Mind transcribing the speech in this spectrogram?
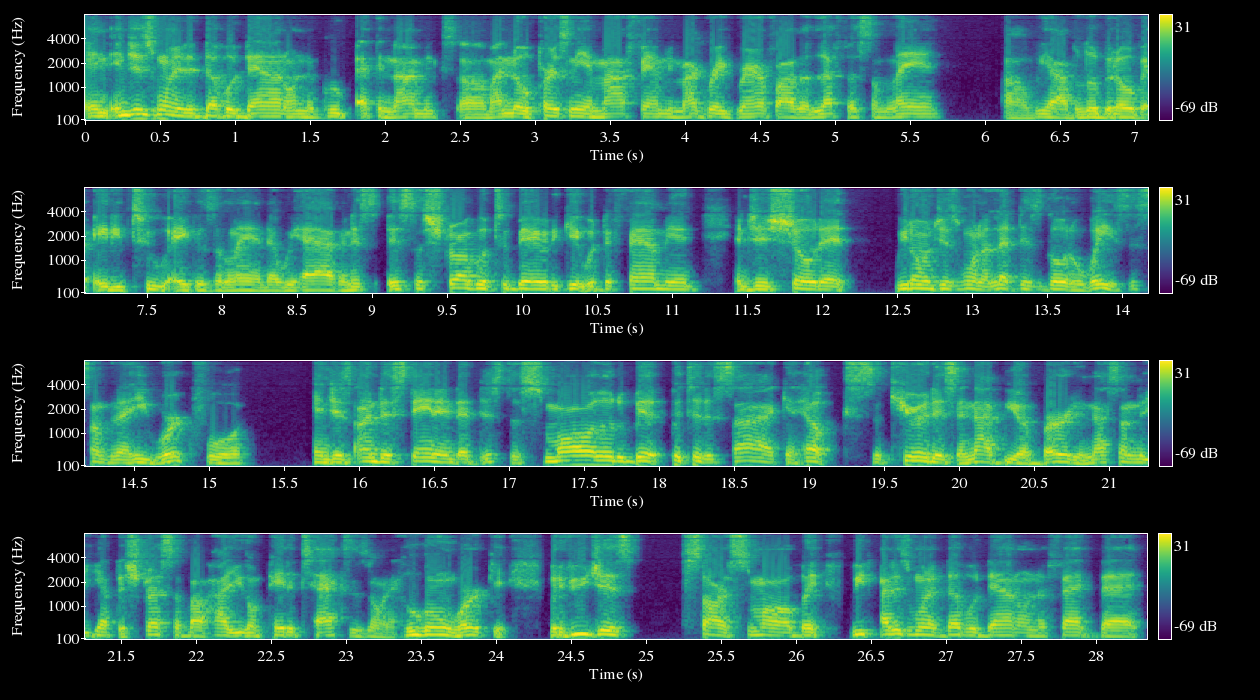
and and just wanted to double down on the group economics. Um, I know personally in my family, my great grandfather left us some land. Uh, we have a little bit over 82 acres of land that we have, and it's it's a struggle to be able to get with the family and and just show that we don't just want to let this go to waste. It's something that he worked for, and just understanding that just a small little bit put to the side can help secure this and not be a burden. That's something you have to stress about how you're gonna pay the taxes on it, who gonna work it. But if you just start small, but we I just want to double down on the fact that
